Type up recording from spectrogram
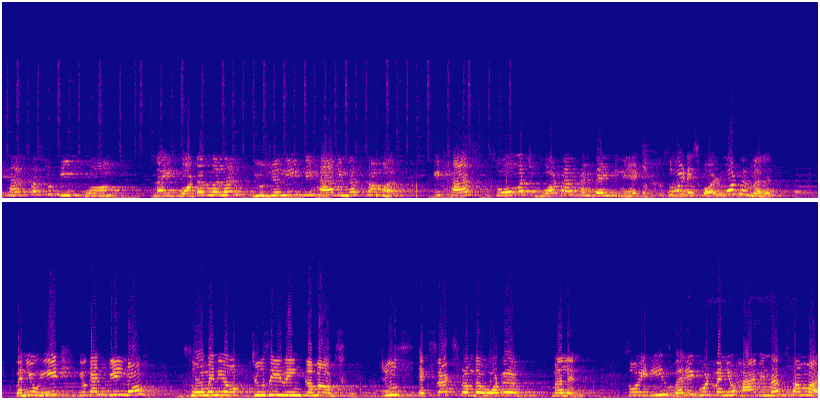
It helps us to keep warm. Like watermelon, usually we have in the summer. It has so much water content in it, so it is called watermelon. When you eat, you can feel no, so many of juicy thing come out, juice extracts from the watermelon. So it is very good when you have in the summer.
